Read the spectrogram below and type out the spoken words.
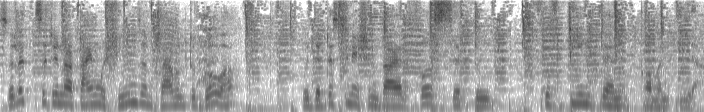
So let's sit in our time machines and travel to Goa with the destination dial first set to 1510 Common Era.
